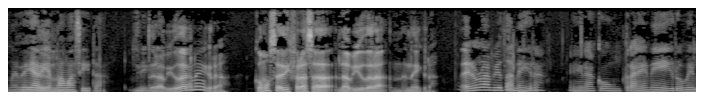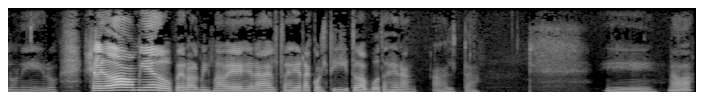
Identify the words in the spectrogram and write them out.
Me veía ¿De bien verdad? mamacita. Sí. ¿De la viuda negra? ¿Cómo se disfraza la viuda negra? Era una viuda negra. Era con un traje negro, velo negro. Que le daba miedo, pero a la misma vez era, el traje era cortito, las botas eran altas. Y nada.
